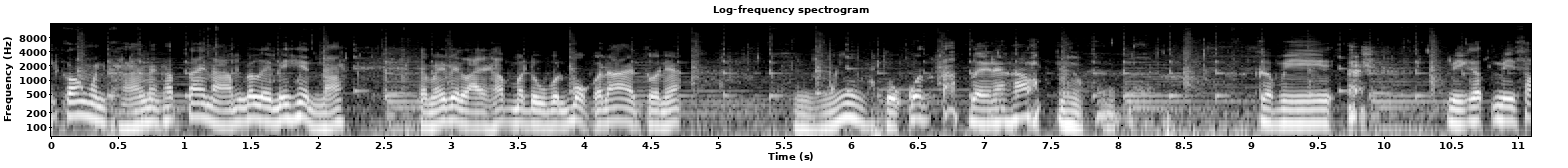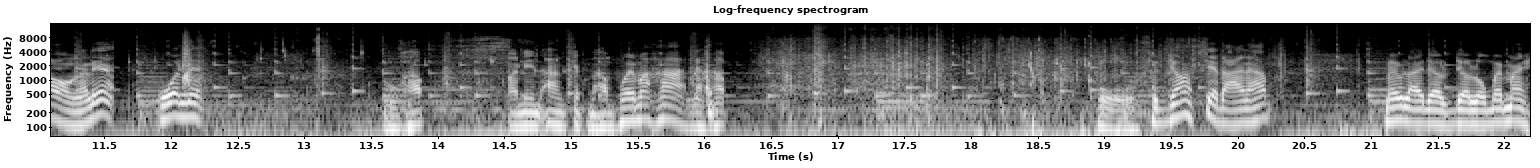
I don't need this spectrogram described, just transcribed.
กี้กล้องมันค้างนะครับ ใต้น้ำก็เลยไม่เห็นนะ แต่ไม่เป็นไรครับมาดูบนบกก็ได้ตัวเนี้ยโอ้โหตัวอ้วนตับเลยนะครับเกือบมีมีก็มีสองนะเนี่ยอ้วนเนี่ยดูครับปลานินอ่างเก็บน้ำห้วยมะห่านนะครับโอ้โหสุดยอดเสียดายนะครับ ไม่เป็นไรเดี๋ยวเดี๋ยวลงไปใหม่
